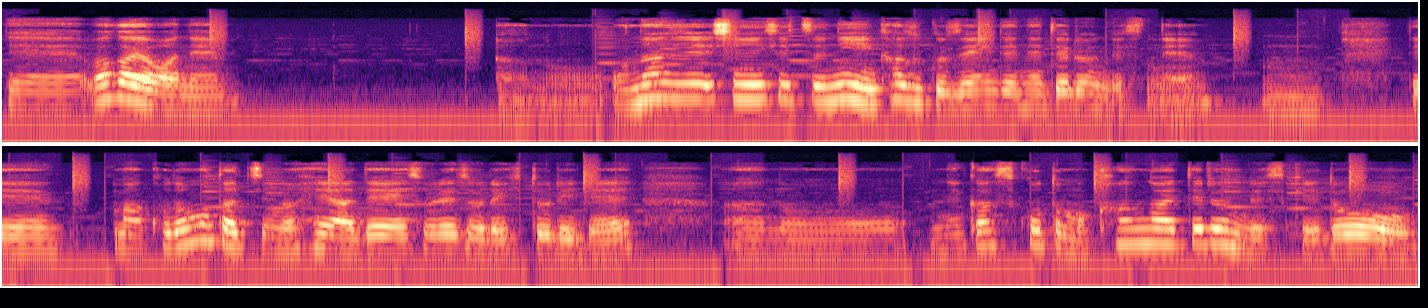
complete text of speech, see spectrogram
で我が家はねあの同じ寝室に家族全員で寝てるんですね。うん、で、まあ、子供たちの部屋でそれぞれ一人であの寝かすことも考えてるんですけど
